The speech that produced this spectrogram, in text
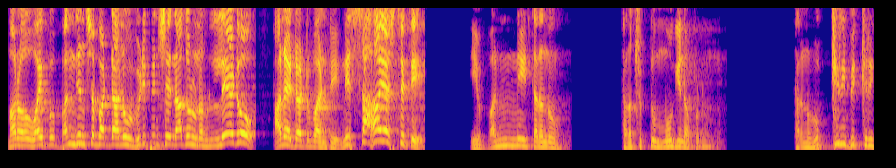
మరోవైపు బంధించబడ్డాను విడిపించే నాదుడు నాకు లేడు అనేటటువంటి నిస్సహాయ స్థితి. ఇవన్నీ తనను తన చుట్టూ మూగినప్పుడు తనను ఉక్కిరి బిక్కిరి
